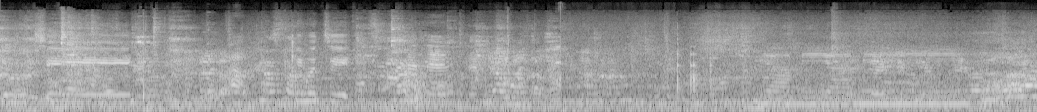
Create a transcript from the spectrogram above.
김치? 김치. 김치. 야미 야미.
